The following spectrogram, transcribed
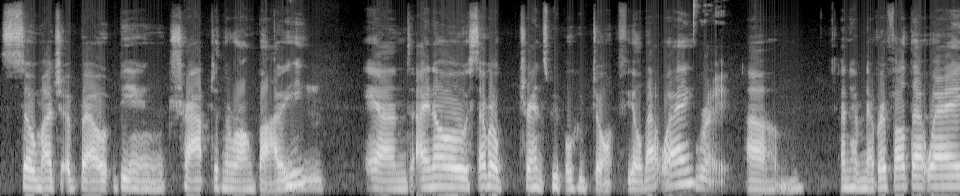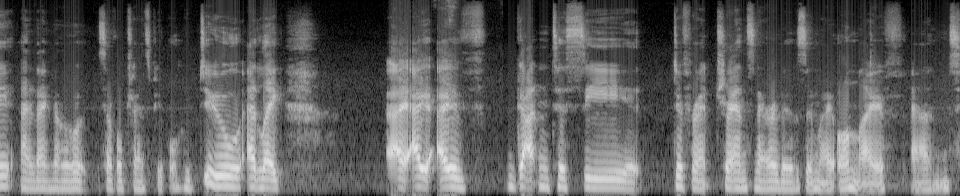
so much about being trapped in the wrong body. Mm-hmm. And I know several trans people who don't feel that way. Right. Um, and have never felt that way. And I know several trans people who do. And like, I, I, I've gotten to see different trans narratives in my own life and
